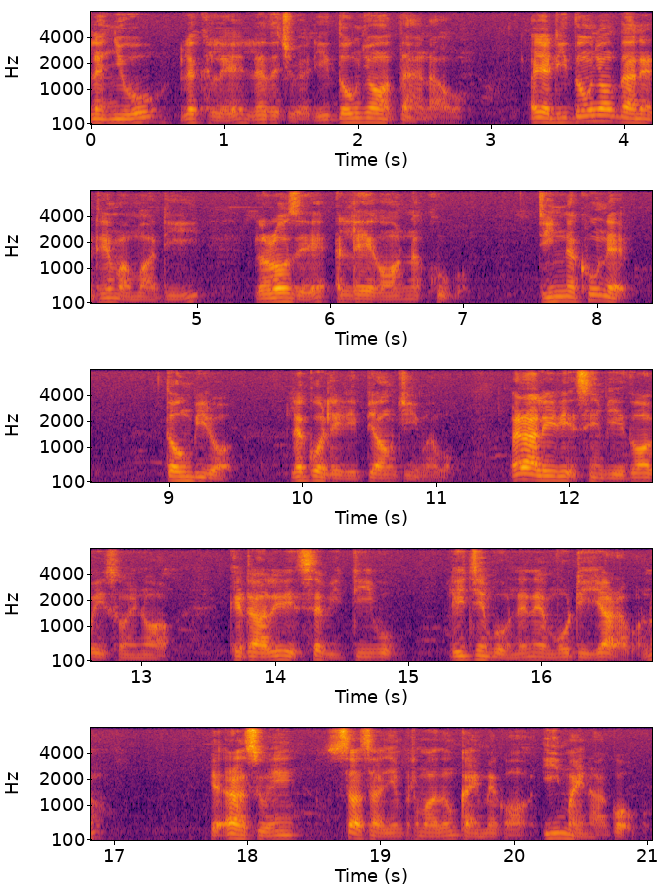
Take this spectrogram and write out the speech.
လက်ညိုးလက်ကလေးလက်သကြွယ်ဒီသုံးချောင်းကတန်တာ哦အဲ့ရဒီသုံးချောင်းတန်တဲ့အထဲမှာမှဒီလောလောဆယ်အလဲကောင်းနှစ်ခုပေါ့ဒီနှစ်ခုနဲ့သုံးပြီးတော့လက်ကွက်လေးတွေပြောင်းကြည့်မှာပေါ့အဲ့ဒါလေးတွေအဆင်ပြေသွားပြီဆိုရင်တော့ဂီတာလေးတွေဆက်ပြီးတီးဖို့လေ့ကျင့်ဖို့နည်းနည်းမိုတီရတာပေါ့နော်အဲ့အဲ့ဒါဆိုရင်စစချင်းပထမဆုံးကင်မဲ့ကောင် E minor ကော့ပေါ့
